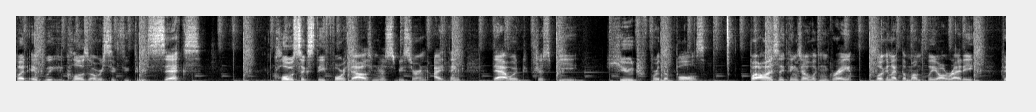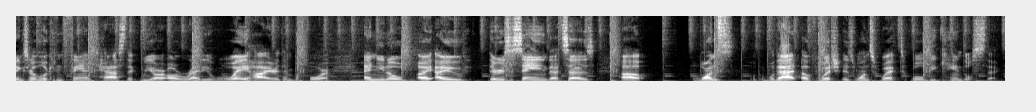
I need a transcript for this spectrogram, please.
But if we could close over 63.6, close 64,000 just to be certain, I think that would just be huge for the Bulls. But honestly, things are looking great. Looking at the monthly already, things are looking fantastic. We are already way higher than before. And you know, I, I there is a saying that says, uh, once that of which is once wicked will be candlesticked.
